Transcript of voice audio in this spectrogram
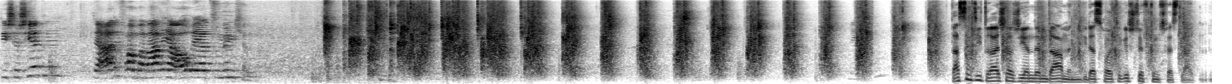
Die Chargierten der ADV Bavaria Aurea zu München. Das sind die drei chargierenden Damen, die das heutige Stiftungsfest leiten.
